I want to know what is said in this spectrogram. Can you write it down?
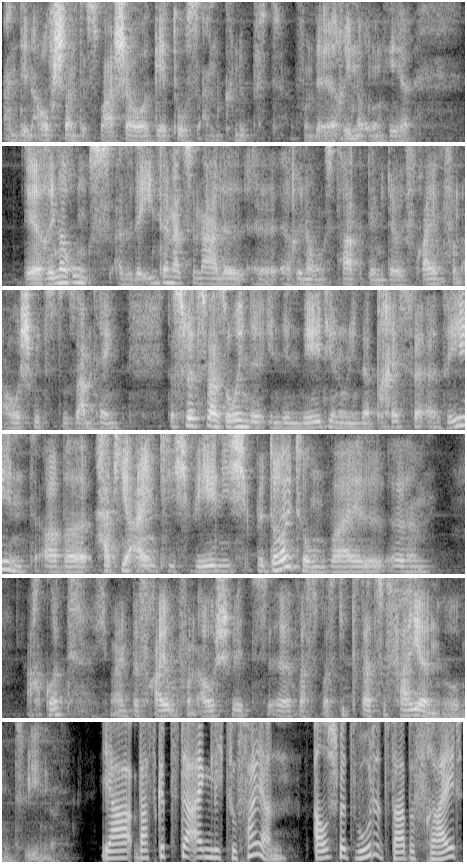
an den Aufstand des Warschauer Ghettos anknüpft, von der Erinnerung her der Erinnerungs-, also der internationale äh, Erinnerungstag, der mit der Befreiung von Auschwitz zusammenhängt, das wird zwar so in, de, in, den Medien und in der Presse erwähnt, aber hat hier eigentlich wenig Bedeutung, weil, ähm, ach Gott, ich meine, Befreiung von Auschwitz, äh, was, was gibt es da zu feiern irgendwie? Ne? Ja, was gibt es da eigentlich zu feiern? Auschwitz wurde zwar befreit,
